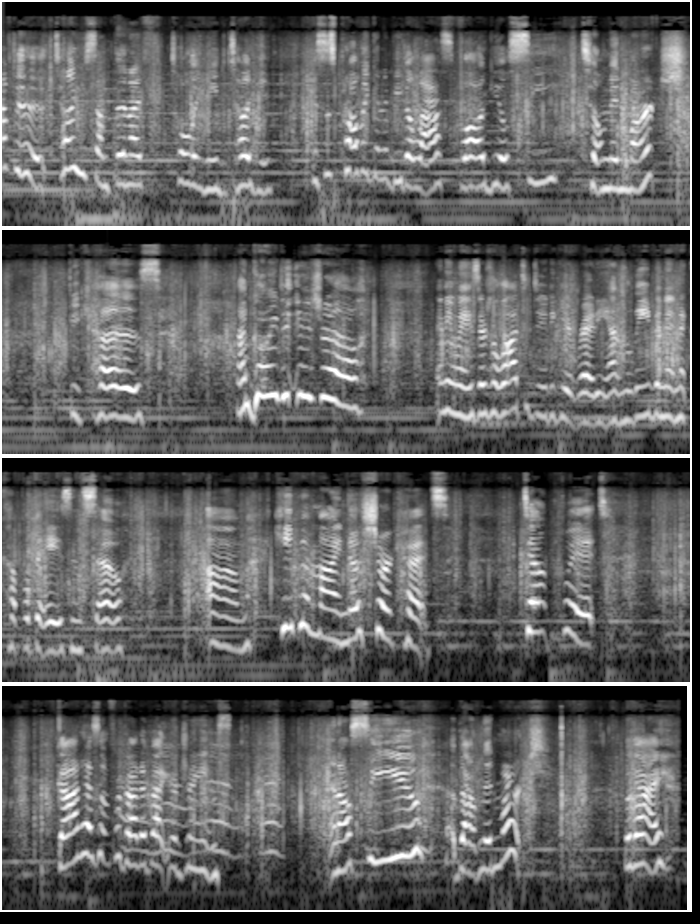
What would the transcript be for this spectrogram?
Have to tell you something I totally need to tell you. This is probably going to be the last vlog you'll see till mid-March because I'm going to Israel. Anyways, there's a lot to do to get ready. I'm leaving in a couple days and so um, keep in mind, no shortcuts. Don't quit. God hasn't forgot about your dreams. And I'll see you about mid-March. Bye-bye.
